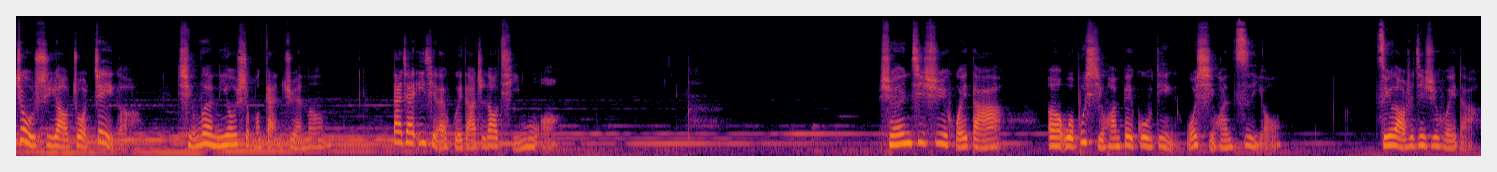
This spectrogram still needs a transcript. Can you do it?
就是要做这个，请问你有什么感觉呢？大家一起来回答这道题目哦。学恩继续回答：“呃，我不喜欢被固定，我喜欢自由。”子瑜老师继续回答：“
